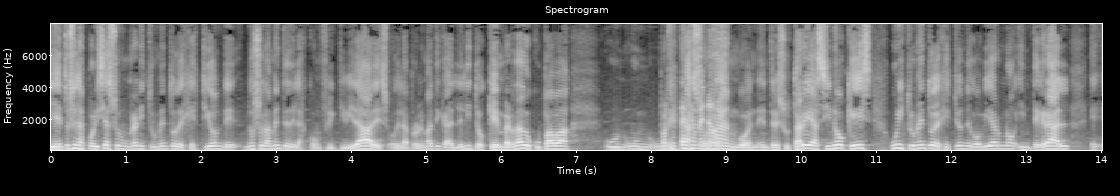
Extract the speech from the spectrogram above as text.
Y entonces las policías son un gran instrumento de gestión de no solamente de las conflictividades o de la problemática del delito, que en verdad ocupaba un, un- escaso menor. rango en- entre sus tareas, sino que es un instrumento de gestión de gobierno integral, eh,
